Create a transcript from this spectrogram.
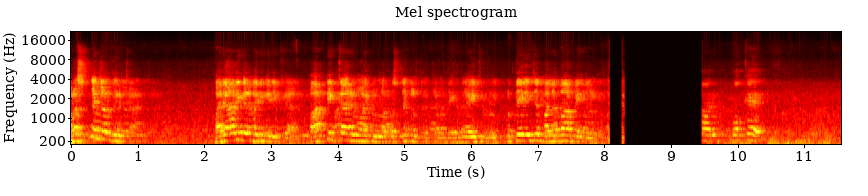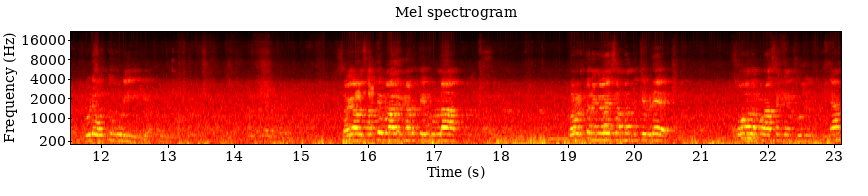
പ്രശ്നങ്ങൾ തീർക്കാൻ പരാതികൾ പരിഹരിക്കുക പാർട്ടിക്കാരുമായിട്ടുള്ള പ്രശ്നങ്ങൾ തീർക്കാൻ അദ്ദേഹത്തിന് അയച്ചിട്ടുണ്ട്. പ്രത്യേകിച്ച് മലബാർ മേഖലയിൽ. ഒക്കെ ഇവിടെ ഒത്തുകൂടിയിരിക്കുക. സഖാവ് സത്യപാലൻ നടത്തിയിട്ടുള്ള പ്രവർത്തനങ്ങളെ സംബന്ധിച്ച് ഇവിടെ സ്വാഗത പ്രാസംഗ്യം സൂചിപ്പിച്ചു ഞാൻ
